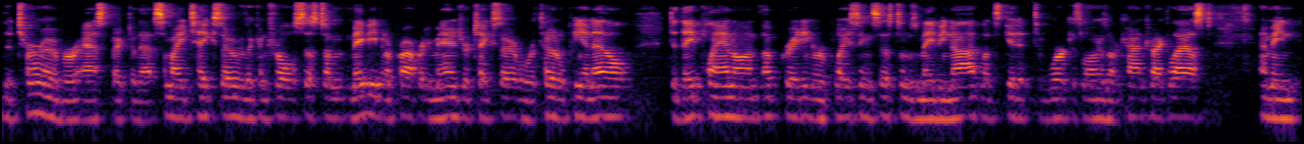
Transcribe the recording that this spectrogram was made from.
the turnover aspect of that. Somebody takes over the control system, maybe even a property manager takes over with total P&L. Did they plan on upgrading or replacing systems? Maybe not. Let's get it to work as long as our contract lasts. I mean,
